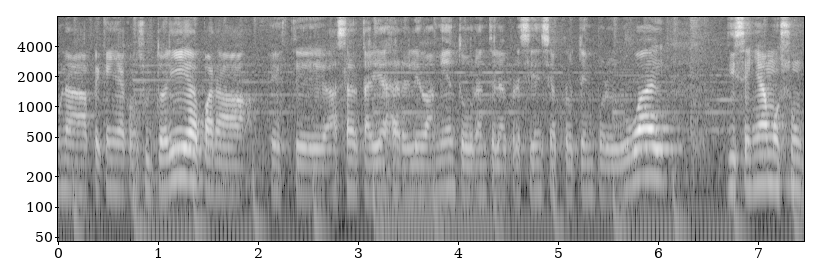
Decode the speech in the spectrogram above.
una pequeña consultoría para este, hacer tareas de relevamiento durante la presidencia pro tempore Uruguay. Diseñamos un,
